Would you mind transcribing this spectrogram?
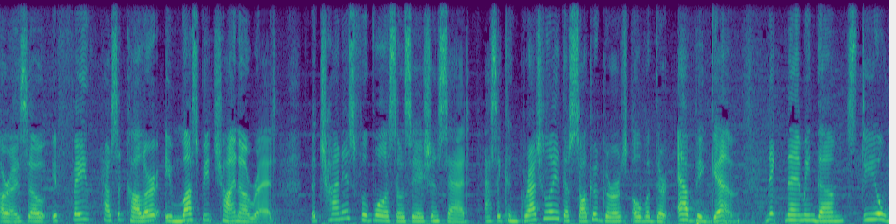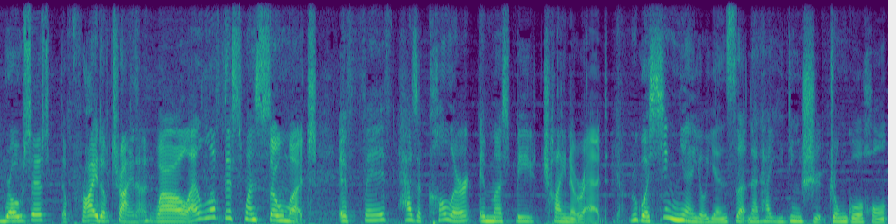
All right, so if faith has a color, it must be China red. The Chinese Football Association said as they congratulate the soccer girls over their epic game, nicknaming them Steel Roses, the pride of China. Wow, I love this one so much. If faith has a color, it must be China red. 如果信念有颜色，那它一定是中国红。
